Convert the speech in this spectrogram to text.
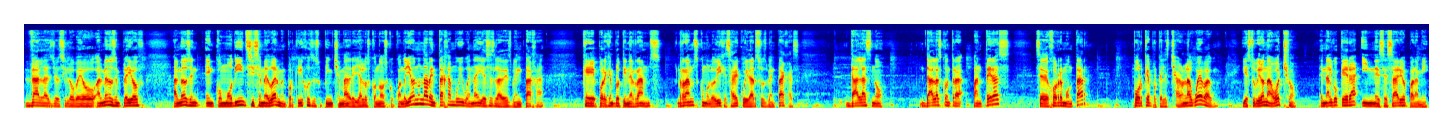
Dallas yo sí lo veo, al menos en playoff, al menos en, comodín, si se me duermen, porque hijos de su pinche madre, ya los conozco. Cuando llevan una ventaja muy buena, y esa es la desventaja, que por ejemplo tiene Rams. Rams, como lo dije, sabe cuidar sus ventajas. Dallas no. Dallas contra Panteras se dejó remontar. ¿Por qué? Porque les echaron la hueva, Y estuvieron a 8. En algo que era innecesario para mí.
